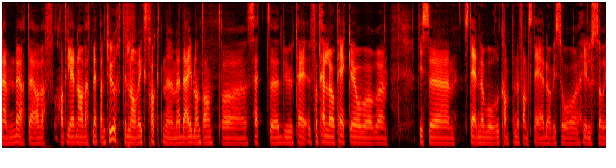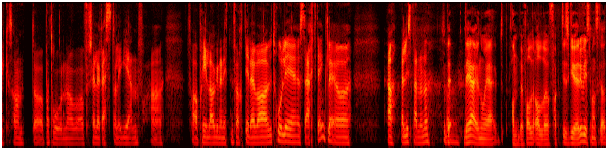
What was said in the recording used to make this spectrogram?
nevne det at jeg har hatt gleden av å ha vært med på en tur til Narvikstraktene med deg, blant annet, og sett eh, du fortelle og peke over eh, disse stedene hvor kampene fant sted, og vi så hylser ikke sant, og patroner og forskjellige rester ligge igjen fra, fra aprildagene 1940. Det var utrolig sterkt, egentlig. og ja, veldig spennende. Det, det, er jo noe jeg anbefaler alle å faktisk gjøre, hvis man skal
